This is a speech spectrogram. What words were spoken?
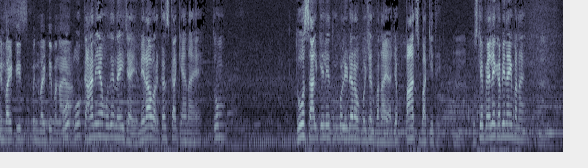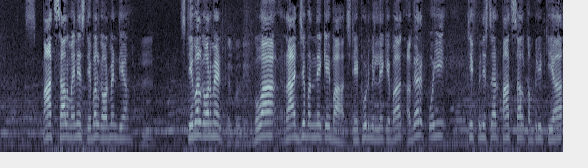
इनवाइटी इनवाइटी बनाया। वो, वो कहानियाँ मुझे नहीं चाहिए। मेरा वर्कर्स का कहना है तुम दो साल के लिए तुमको लीडर ऑफ़ अपोजिशन बनाया जब पाँच बाकी थे। हम्म। उसके पहले कभी नहीं बनाया। हम्म। पाँच साल मैंने स्टेबल गवर्नमेंट दिया। स्टेबल गवर्नमेंट गोवा राज्य बनने के बाद स्टेटहुड मिलने के बाद अगर कोई चीफ मिनिस्टर पाँच साल कंप्लीट किया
